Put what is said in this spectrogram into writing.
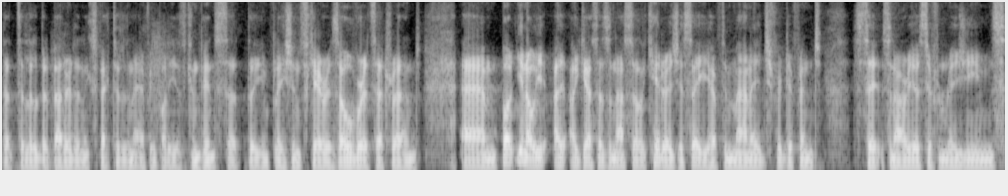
that's a little bit better than expected, and everybody is convinced that the inflation scare is over, etc. And um, but you know, I, I guess as an asset allocator, as you say, you have to manage for different sce- scenarios, different regimes.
